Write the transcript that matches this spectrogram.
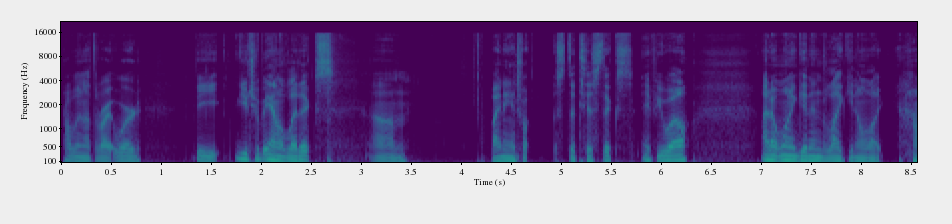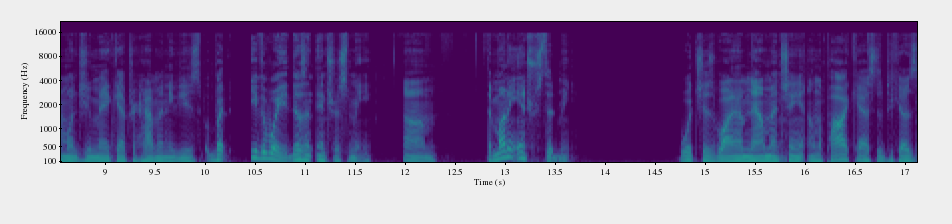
probably not the right word. The YouTube analytics. Um, financial statistics, if you will. I don't want to get into like, you know, like how much you make after how many views, but either way, it doesn't interest me. Um, the money interested me, which is why I'm now mentioning it on the podcast, is because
